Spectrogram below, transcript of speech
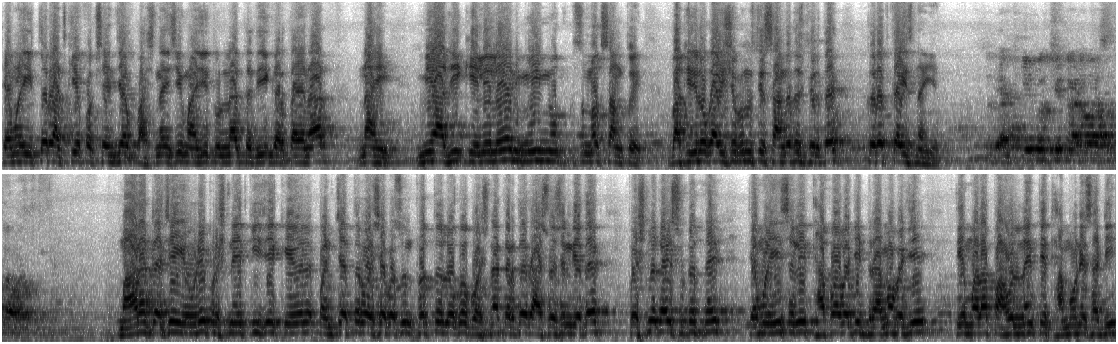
त्यामुळे इतर राजकीय पक्षांच्या भाषणांशी माझी तुलना कधीही करता येणार नाही. मी आधी केलेलं आहे आणि मी मग मग सांगतोय. बाकीचे लोक आयुष्यभर ते सांगतच फिरत आहेत करत काहीच नाहीये राजकीय पक्ष काढावा असं महाराष्ट्राचे एवढे प्रश्न आहेत की जे केवळ पंच्याहत्तर वर्षापासून फक्त लोक घोषणा करतात आश्वासन देत आहेत प्रश्न काही सुटत नाहीत. त्यामुळे ही सगळी थापाबाजी ड्रामाबाजी ते मला पाहलं नाही ते थांबवण्यासाठी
